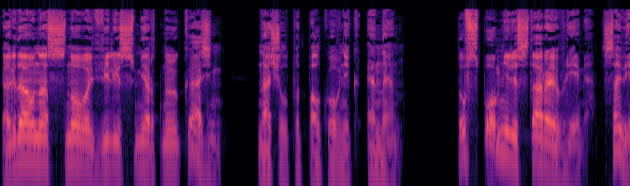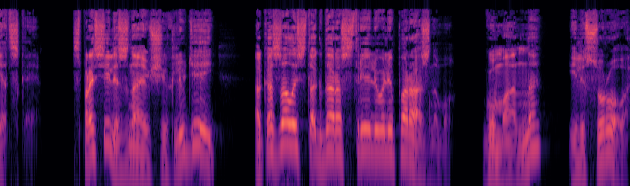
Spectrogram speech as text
Когда у нас снова ввели смертную казнь, начал подполковник НН, то вспомнили старое время, советское. Спросили знающих людей, оказалось, тогда расстреливали по-разному, гуманно или сурово.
